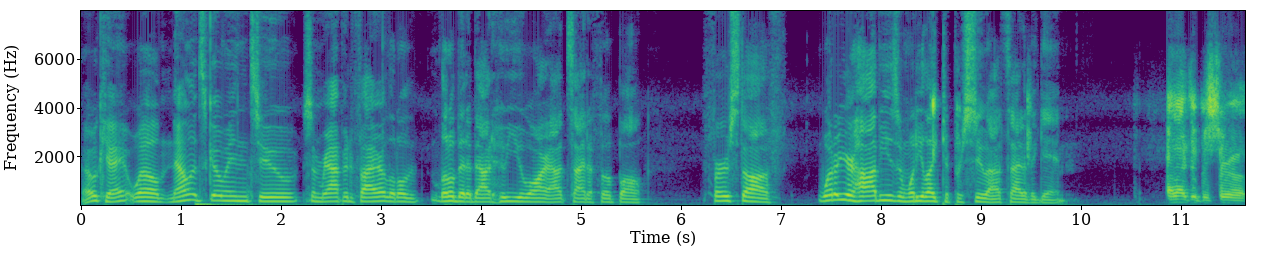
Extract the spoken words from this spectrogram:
Okay, well, now let's go into some rapid fire, a little little bit about who you are outside of football. First off, what are your hobbies and what do you like to pursue outside of the game? I like to pursue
